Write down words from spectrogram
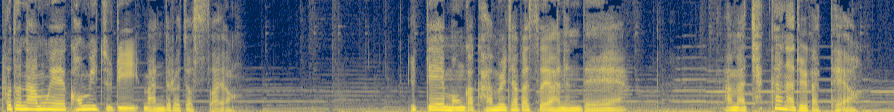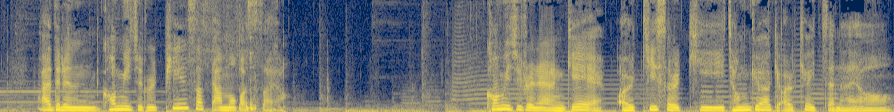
포도나무에 거미줄이 만들어졌어요. 이때 뭔가 감을 잡았어야 하는데, 아마 착한 아들 같아요. 아들은 거미줄을 피해서 따먹었어요. 거미줄이라는 게 얽히설키 정교하게 얽혀 있잖아요.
